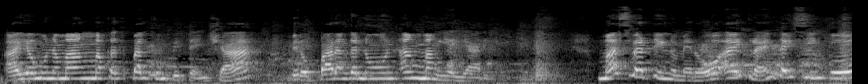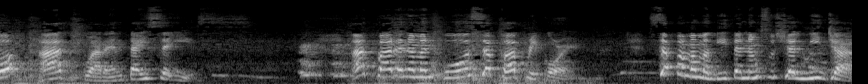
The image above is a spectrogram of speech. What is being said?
Ayaw mo namang makapagkumpetensya, pero parang ganun ang mangyayari. Maswerteng numero ay 35 at 46. At para naman po sa Capricorn, sa pamamagitan ng social media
